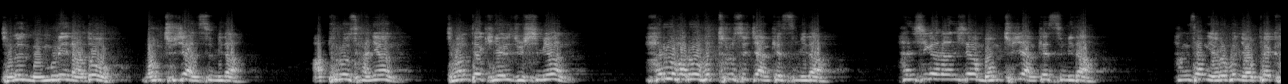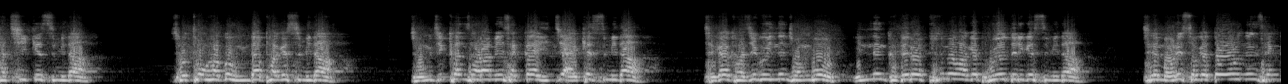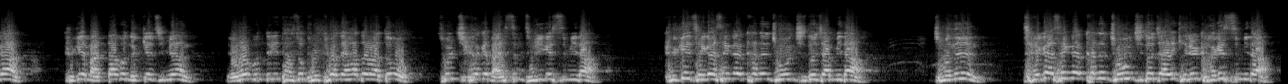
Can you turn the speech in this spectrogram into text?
저는 눈물이 나도 멈추지 않습니다. 앞으로 4년 저한테 기회를 주시면 하루하루 허투루 쓰지 않겠습니다. 한 시간 한 시간 멈추지 않겠습니다. 항상 여러분 옆에 같이 있겠습니다. 소통하고 응답하겠습니다. 정직한 사람의 색깔 잊지 않겠습니다. 제가 가지고 있는 정보 있는 그대로 투명하게 보여드리겠습니다. 제 머릿속에 떠오르는 생각, 그게 맞다고 느껴지면 여러분들이 다소 불편해 하더라도 솔직하게 말씀드리겠습니다. 그게 제가 생각하는 좋은 지도자입니다. 저는 제가 생각하는 좋은 지도자의 길을 가겠습니다.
